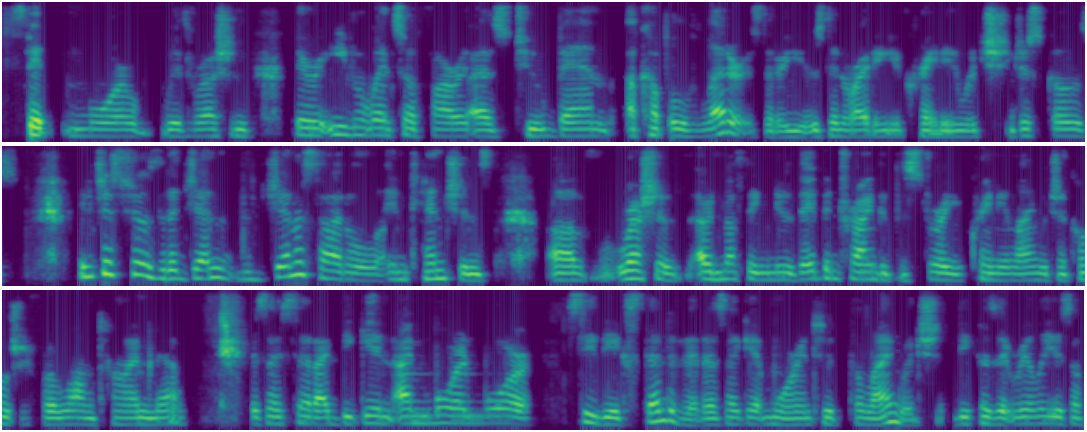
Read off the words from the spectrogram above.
fit more with Russian. There even went so far as to ban a couple of letters that are used in writing Ukrainian, which just goes, it just shows that gen, the genocidal intentions of Russia are nothing new. They've been trying to destroy Ukrainian language and culture for a long time now. As I said, I begin, I'm more and more see the extent of it as I get more into the language because it really is a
